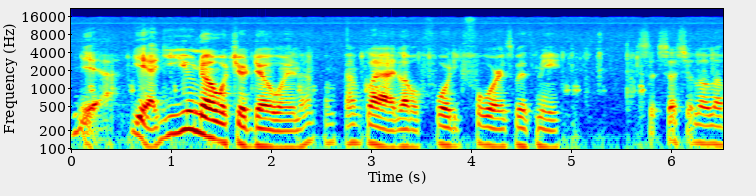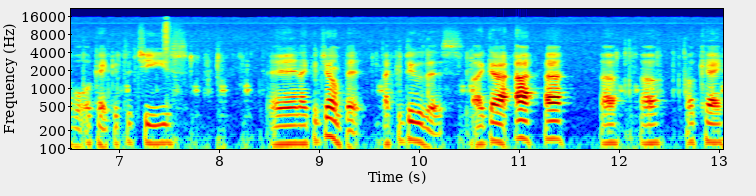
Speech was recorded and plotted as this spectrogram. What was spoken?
Yeah, yeah, you know what you're doing. I'm, I'm glad level 44 is with me. S such a low level. Okay, get the cheese. And I could jump it. I could do this. I got, ah, ah, ah, ah, okay.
